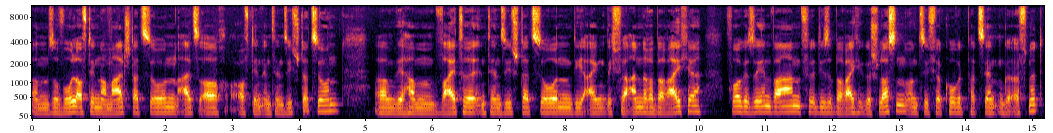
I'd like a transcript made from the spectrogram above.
ähm, sowohl auf den Normalstationen als auch auf den Intensivstationen. Ähm, wir haben weitere Intensivstationen, die eigentlich für andere Bereiche vorgesehen waren, für diese Bereiche geschlossen und sie für Covid-Patienten geöffnet.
